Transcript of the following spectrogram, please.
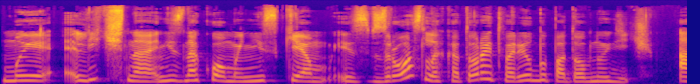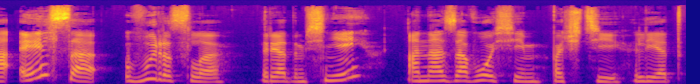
Мы лично не знакомы ни с кем из взрослых, который творил бы подобную дичь. А Эльса выросла рядом с ней, она за 8 почти лет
